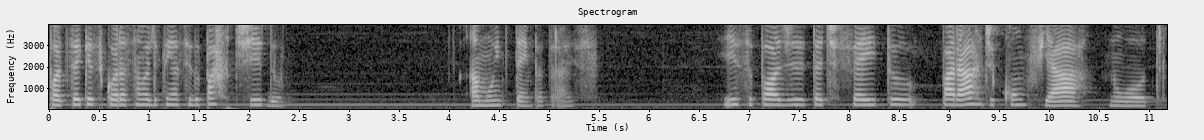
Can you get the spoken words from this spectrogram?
Pode ser que esse coração ele tenha sido partido há muito tempo atrás. Isso pode ter te feito parar de confiar no outro,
